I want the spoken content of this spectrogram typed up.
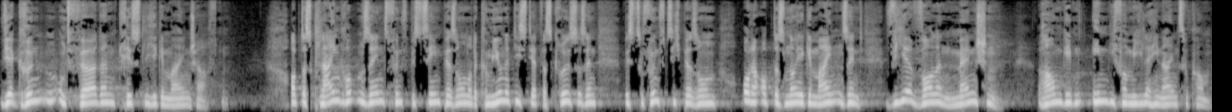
Wir gründen und fördern christliche Gemeinschaften. Ob das Kleingruppen sind, fünf bis zehn Personen oder Communities, die etwas größer sind, bis zu 50 Personen, oder ob das neue Gemeinden sind. Wir wollen Menschen Raum geben, in die Familie hineinzukommen.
